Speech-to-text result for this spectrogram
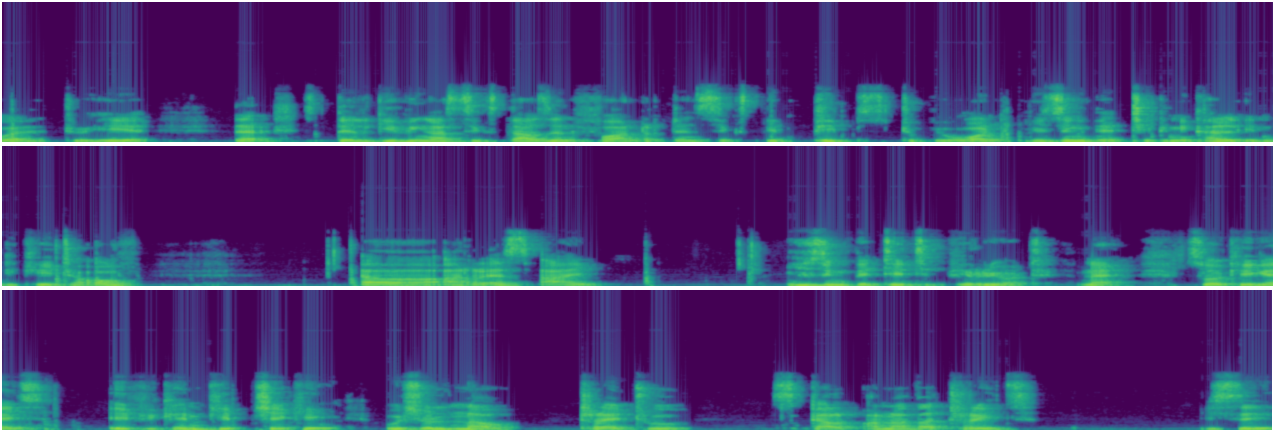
where? To here. That still giving us 6416 pips to be won using the technical indicator of uh, RSI using the 30 period. Nah? so okay guys if you can keep checking we should now try to scalp another trade you see?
